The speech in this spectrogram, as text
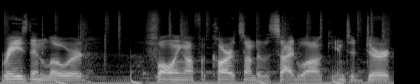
raised and lowered, falling off of carts onto the sidewalk, into dirt,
